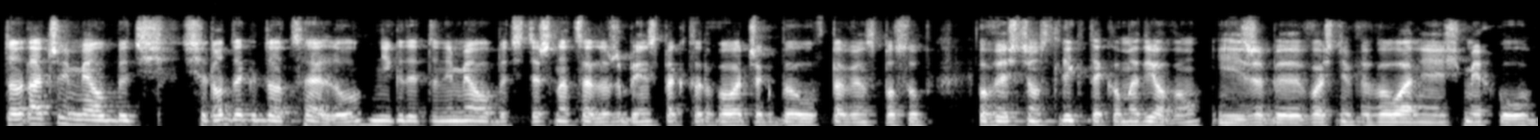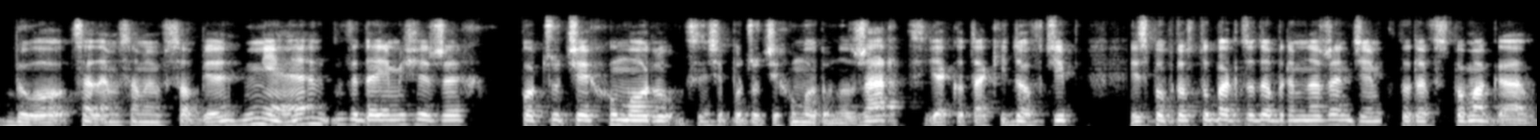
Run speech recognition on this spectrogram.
to raczej miał być środek do celu. Nigdy to nie miało być też na celu, żeby inspektor Wołeczek był w pewien sposób powieścią stricte komediową i żeby właśnie wywołanie śmiechu było celem samym w sobie. Nie, wydaje mi się, że poczucie humoru, w sensie poczucie humoru, no żart jako taki dowcip jest po prostu bardzo dobrym narzędziem, które wspomaga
